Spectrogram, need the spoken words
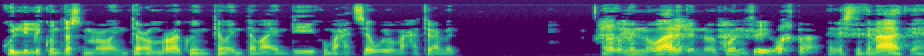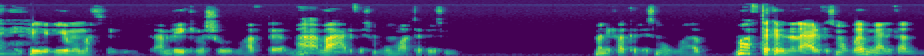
كل اللي كنت أسمعه أنت عمرك وأنت وأنت ما يمديك وما حتسوي وما حتعمل. رغم إنه وارد إنه يكون في مقطع. الاستثناءات يعني. في في ممثل أمريكي مشهور ما ما أعرف اسمه ما افتكر اسمه. ماني فاكر اسمه ما ما أفتكر إن أنا أعرف اسمه. المهم يعني كان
